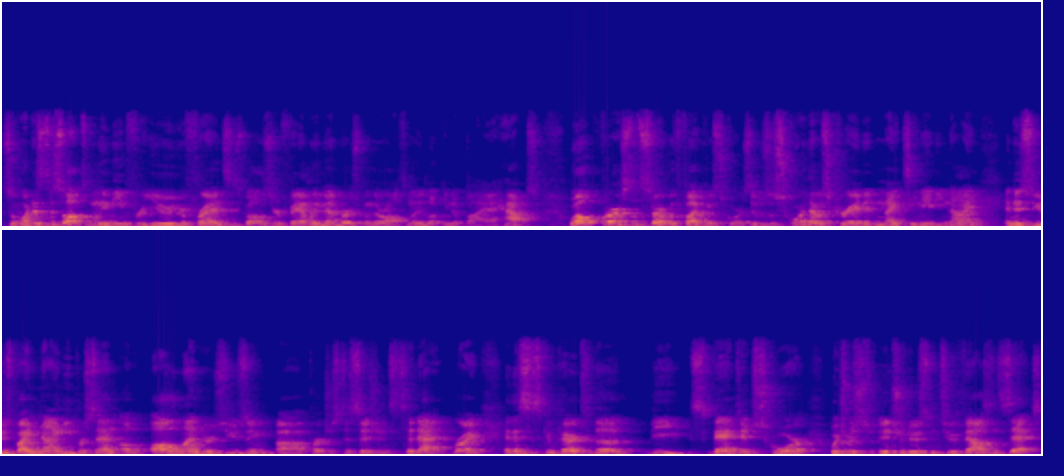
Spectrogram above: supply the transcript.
So what does this ultimately mean for you, your friends, as well as your family members when they're ultimately looking to buy a house? Well, first let's start with FICO scores. It was a score that was created in 1989 and is used by 90% of all lenders using uh, purchase decisions today, right? And this is compared to the, the Vantage score, which was introduced in 2006.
